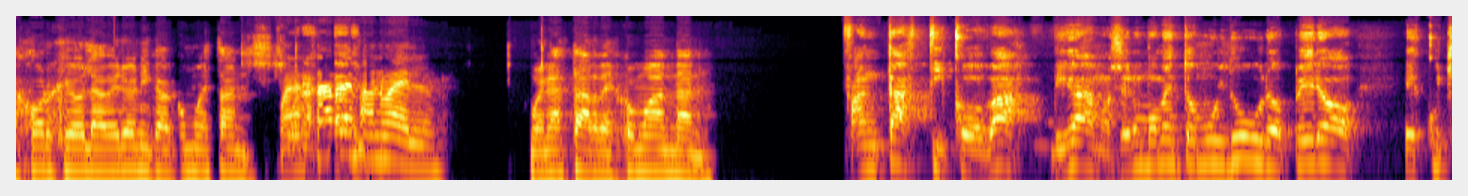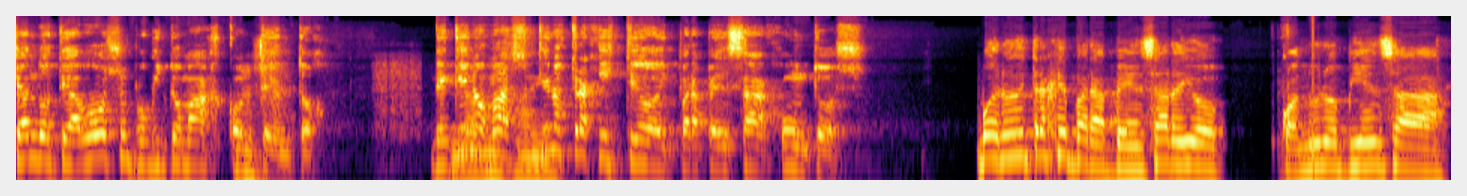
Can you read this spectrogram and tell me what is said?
Jorge, hola Verónica, ¿cómo están? Buenas, tardes, Manuel. Buenas tardes, ¿cómo andan? Fantástico, va, digamos, en un momento muy duro, pero escuchándote a vos un poquito más contento. ¿De qué nos vas, qué nos trajiste hoy para pensar juntos? Bueno, hoy traje para pensar, digo, cuando uno piensa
